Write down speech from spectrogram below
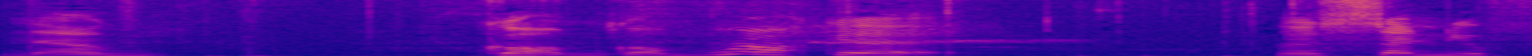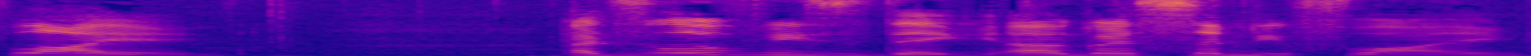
Now, Gum Gum Rocket! I'm gonna send you flying. That's Luffy's thing. I'm gonna send you flying.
